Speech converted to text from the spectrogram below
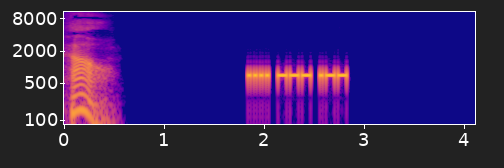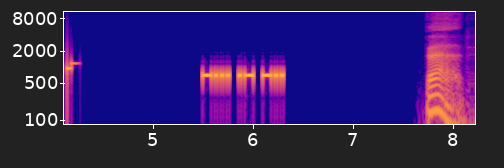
How? Bad.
